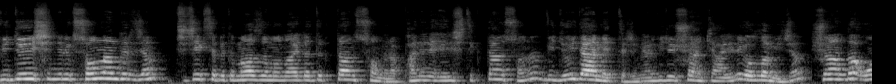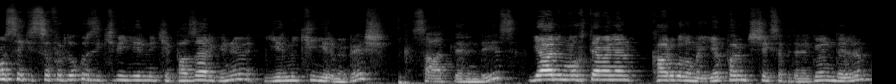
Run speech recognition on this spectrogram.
Videoyu şimdilik sonlandıracağım. Çiçek sepeti mağazamı onayladıktan sonra, panele eriştikten sonra videoyu devam ettireceğim. Yani videoyu şu anki haliyle yollamayacağım. Şu anda 18.09.2022 pazar günü 22.25 saatlerindeyiz. Yarın muhtemelen kargolamayı yaparım. Çiçek sepetine gönderirim.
